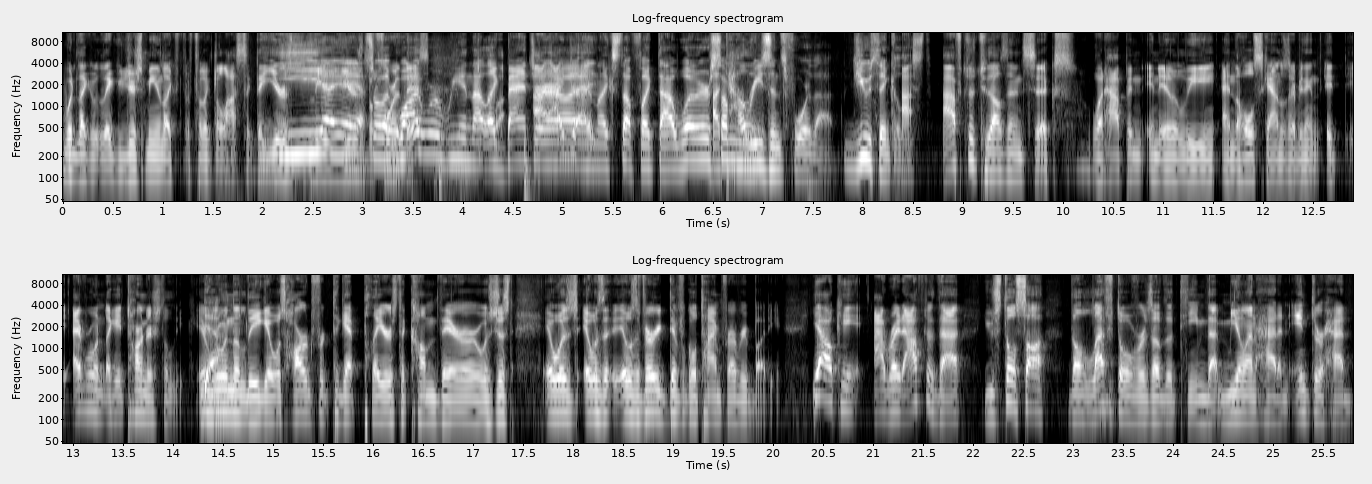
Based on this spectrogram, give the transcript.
Would like like you just mean like for, for like the last like the years yeah, years, yeah, yeah. years So like, why this? were we in that like banter I- I- and like stuff like that? What are some Italian- reasons for that? Do you think at least? after 2006, what happened in Italy and the whole scandals, everything, it everyone like it tarnished the league. It Yeah. ruined the league. It was hard for to get players to come there. It was just it was it was it was a very difficult time for everybody. Yeah, okay. uh, Right after that, you still saw the leftovers of the team that Milan had and Inter had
